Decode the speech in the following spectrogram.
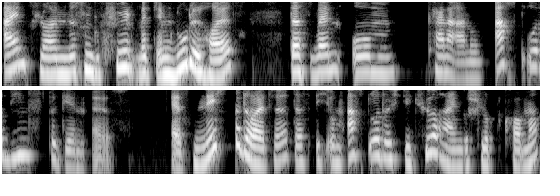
einpläuen müssen, gefühlt mit dem Nudelholz, dass wenn um, keine Ahnung, 8 Uhr Dienstbeginn ist, es nicht bedeutet, dass ich um 8 Uhr durch die Tür reingeschluppt komme,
